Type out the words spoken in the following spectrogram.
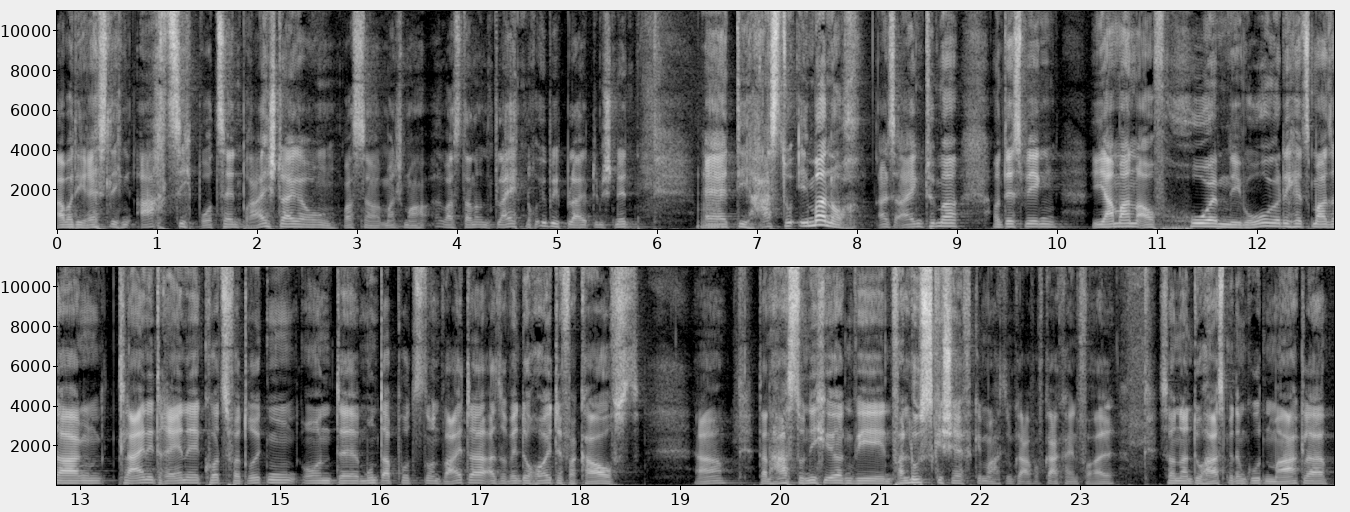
aber die restlichen 80 Prozent Preissteigerung, was ja manchmal, was dann vielleicht noch übrig bleibt im Schnitt, mhm. äh, die hast du immer noch als Eigentümer und deswegen jammern auf hohem Niveau, würde ich jetzt mal sagen, kleine Träne kurz verdrücken und äh, Mund abputzen und weiter. Also wenn du heute verkaufst, ja, dann hast du nicht irgendwie ein Verlustgeschäft gemacht, auf gar keinen Fall, sondern du hast mit einem guten Makler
